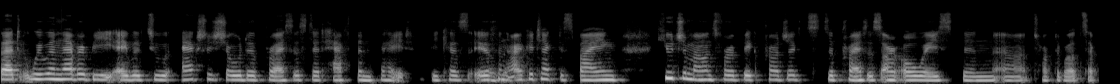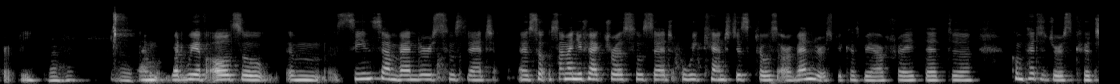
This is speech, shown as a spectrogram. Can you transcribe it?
but we will never be able to actually show the prices that have been paid because if okay. an architect is buying huge amounts for a big project the prices are always been uh, talked about separately mm-hmm. okay. um, but we have also um, seen some vendors who said uh, so some manufacturers who said we can't disclose our vendors because we are afraid that uh, competitors could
